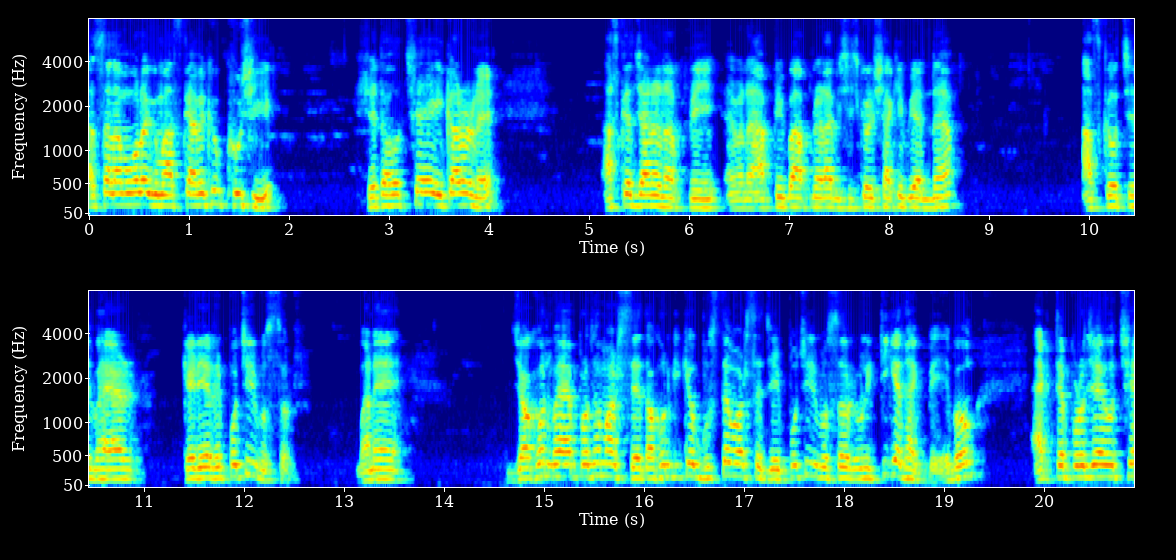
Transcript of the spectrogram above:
আসসালামু আলাইকুম। আজকে আমি খুব খুশি। সেটা হচ্ছে এই কারণে আজকে জানেন আপনি মানে আপনি বা আপনারা, বিশেষ করে সাকিব ইয়ান্না আজকে হচ্ছে ভাইয়ার ক্যারিয়ারের পঁচিশ বছর। মানে যখন ভাইয়া প্রথম আসছে, তখন কি কেউ বুঝতে পারছে যে পঁচিশ বছর উনি টিকে থাকবে? এবং একটা পর্যায়ে হচ্ছে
